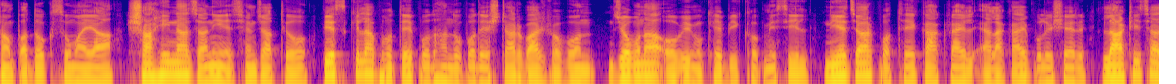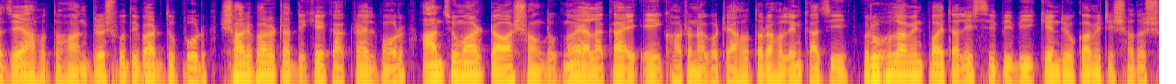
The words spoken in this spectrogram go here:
সম্পাদক সুমাইয়া শাহিনা জানিয়েছেন, জাতীয় প্রেস ক্লাব হতে প্রধান উপদেষ্টার বাসভবন যমুনা অভিমুখে বিক্ষোভ মিছিল নিয়ে যাওয়ার পথে কাকরাইল এলাকায় পুলিশের লাঠিচার্জে আহত হন। বৃহস্পতিবার দুপুর সাড়ে বারোটার দিকে কাকরাইল মোড় আঞ্জুমার টাওয়ার সংলগ্ন এলাকায় এই ঘটনা ঘটে। আহতরা হলেন কাজী রুহুল আমিন পঁয়তাল্লিশ, সিপিবি কেন্দ্রীয় কমিটির সদস্য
